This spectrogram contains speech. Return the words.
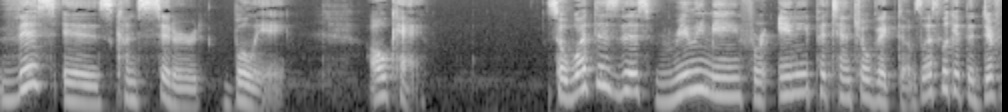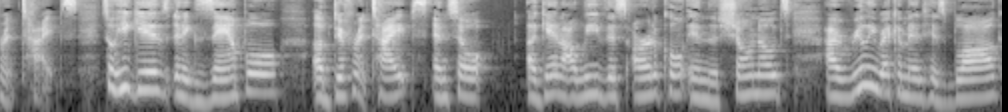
this is considered bullying. Okay, so, what does this really mean for any potential victims? Let's look at the different types. So, he gives an example of different types. And so, again, I'll leave this article in the show notes. I really recommend his blog.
